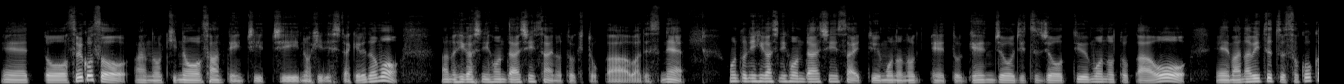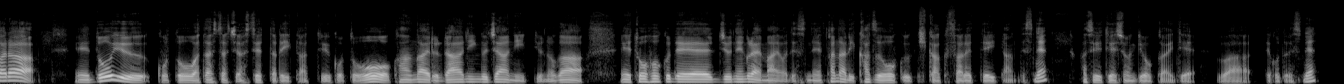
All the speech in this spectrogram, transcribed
えー、っと、それこそ、あの、昨日3.11の日でしたけれども、あの、東日本大震災の時とかはですね、本当に東日本大震災っていうものの、えっ、と、現状、実情っていうものとかを、えー、学びつつ、そこから、えー、どういうことを私たちはしていったらいいかっていうことを考えるラーニングジャーニーっていうのが、えー、東北で10年ぐらい前はですね、かなり数多く企画されていたんですね。ファシリテーション業界ではってことですね。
